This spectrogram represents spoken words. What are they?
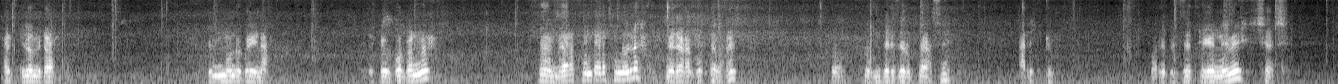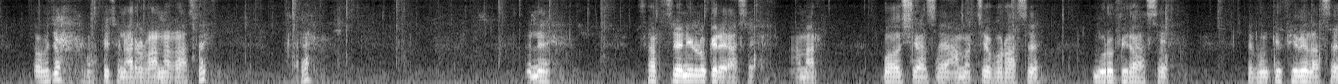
ফাইভ কিলোমিটার মনে করি না। কেউ করবেন না। হ্যাঁ ম্যারাথন ট্যারাথন হলে মেয়েরা করতে পারেন। তো আমি ব্রিজের উপরে আছে, আর একটু পরে ব্রিজের থেকে নেমে শেষ। তবে যে পিছনে আরও রানাররা আছে। তারা মানে সব শ্রেণির লোকেরা আছে। আমার বয়সী আছে, আমার চেয়ে বড় আছে। মুরব্বীরা আছে এবং কি ফিমেল আছে।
